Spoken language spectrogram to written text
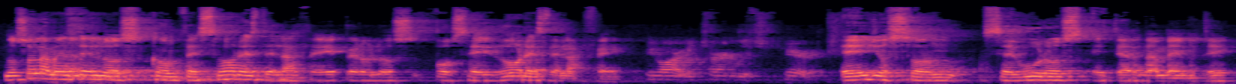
No solamente los confesores de la fe, pero los poseedores de la fe. Ellos son seguros eternamente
